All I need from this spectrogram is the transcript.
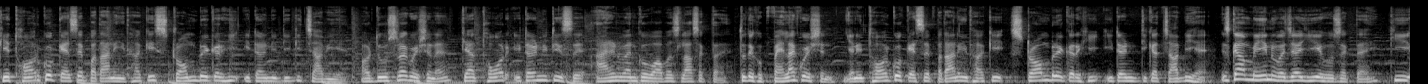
कि थॉर को कैसे पता नहीं था कि स्ट्रॉम ब्रेकर ही इटर्निटी की चाबी है? और दूसरा क्वेश्चन है, क्या थॉर इटर्निटी से आयरन मैन को वापस ला सकता है? तो देखो, पहला क्वेश्चन यानी थॉर को कैसे पता नहीं था कि स्ट्रॉम ब्रेकर ही इटर्निटी का चाबी है, इसका मेन वजह ये हो सकता है कि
